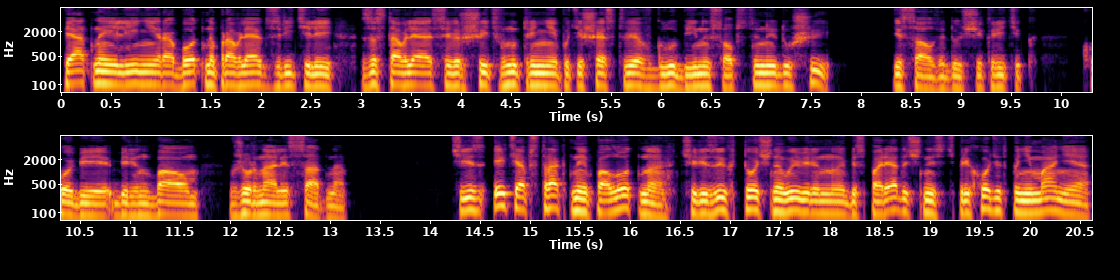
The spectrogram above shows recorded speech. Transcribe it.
Пятна и линии работ направляют зрителей, заставляя совершить внутреннее путешествие в глубины собственной души, писал ведущий критик Коби Беренбаум в журнале «Садна». Через эти абстрактные полотна, через их точно выверенную беспорядочность приходит понимание,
